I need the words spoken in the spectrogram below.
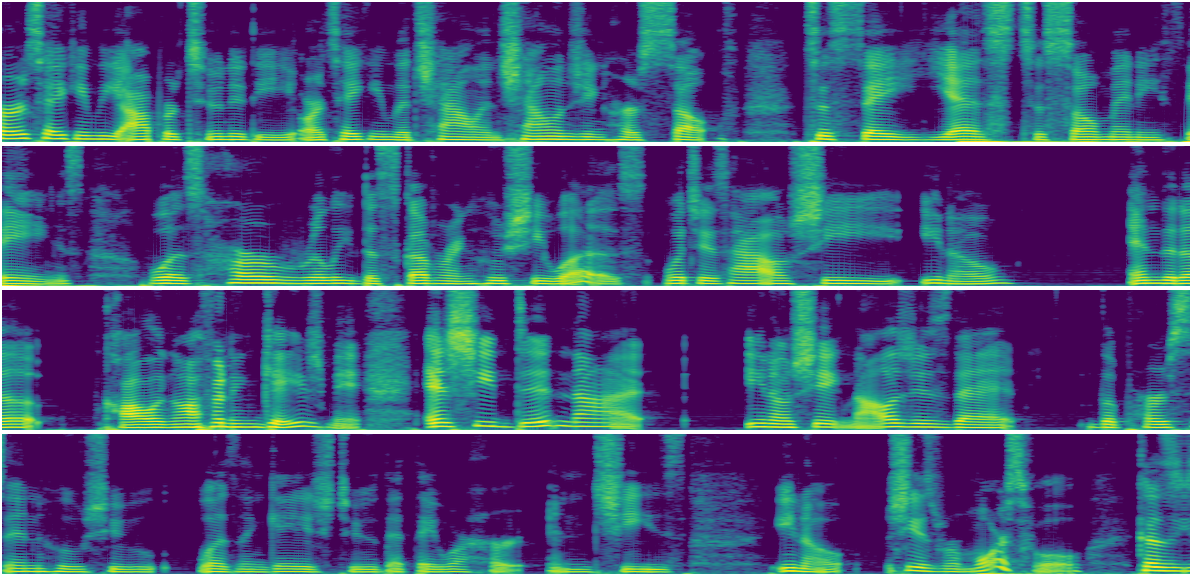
her taking the opportunity or taking the challenge, challenging herself to say yes to so many things was her really discovering who she was, which is how she, you know, ended up calling off an engagement. And she did not, you know, she acknowledges that the person who she was engaged to that they were hurt and she's you know she's remorseful because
